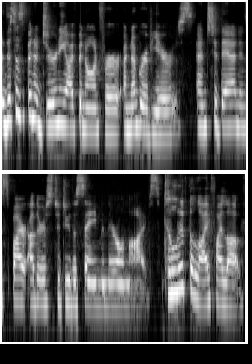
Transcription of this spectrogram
This has been a journey I've been on for a number of years, and to then inspire others to do the same in their own lives. To live the life I love.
